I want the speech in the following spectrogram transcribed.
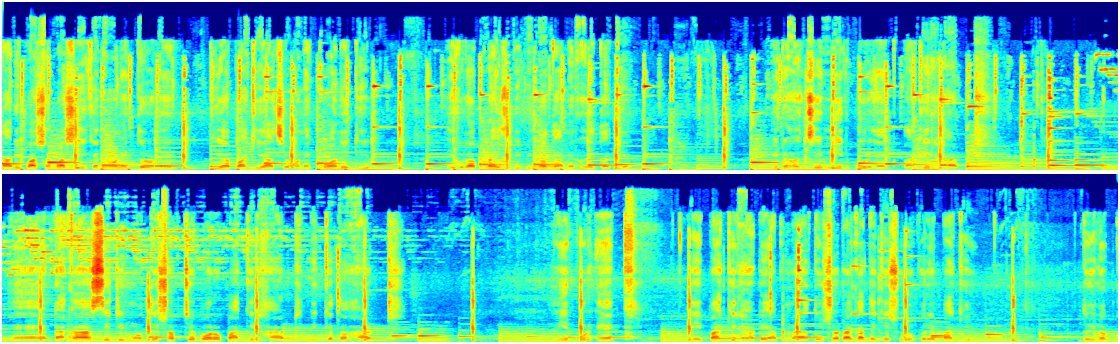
তারই পাশাপাশি এখানে অনেক ধরনের টিয়া পাখি আছে, অনেক কোয়ালিটির এগুলা প্রাইস বিভিন্ন দামের হয়ে থাকে। এটা হচ্ছে মিরপুর এক পাখির হাট। ঢাকা সিটির মধ্যে সবচেয়ে বড় পাখির হাট, বিখ্যাত হাট। মিরপুর এক, এই পাখির হাটে আপনারা দুইশো টাকা থেকে শুরু করে পাখি, দুই লক্ষ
